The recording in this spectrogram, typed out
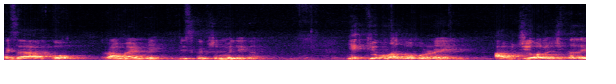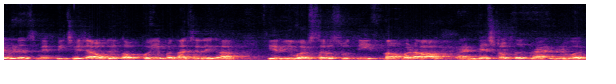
ऐसा आपको रामायण में डिस्क्रिप्शन मिलेगा। ये क्यों महत्वपूर्ण है? आप जियोलॉजिकल एविडेंस में पीछे जाओगे तो आपको ये पता चलेगा कि रिवर सरस्वती इतना बड़ा grandest of the grand river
